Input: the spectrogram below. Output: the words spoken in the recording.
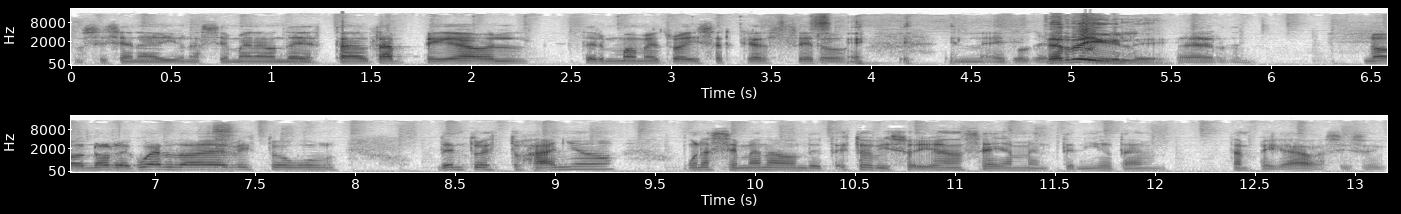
No sé si han habido una semana donde haya estado tan pegado el termómetro ahí cerca del cero en la época. Terrible. No, no recuerdo haber visto dentro de estos años una semana donde estos episodios se hayan mantenido tan, tan pegados. Así se,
